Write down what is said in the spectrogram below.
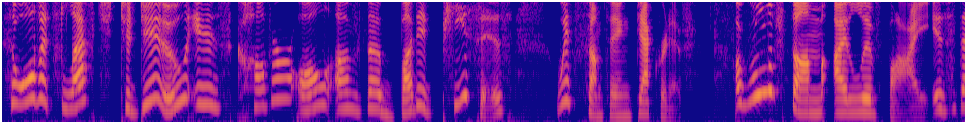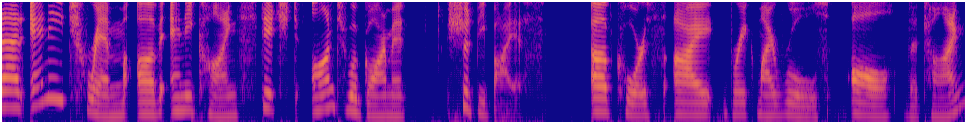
So all that's left to do is cover all of the butted pieces with something decorative. A rule of thumb I live by is that any trim of any kind stitched onto a garment should be bias. Of course, I break my rules all the time.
